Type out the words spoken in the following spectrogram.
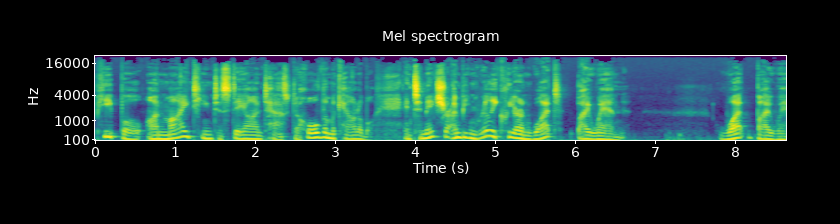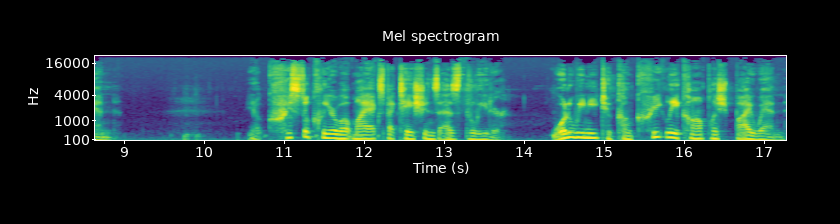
people on my team to stay on task, to hold them accountable, and to make sure I'm being really clear on what by when. What by when. You know, crystal clear about my expectations as the leader. What do we need to concretely accomplish by when,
